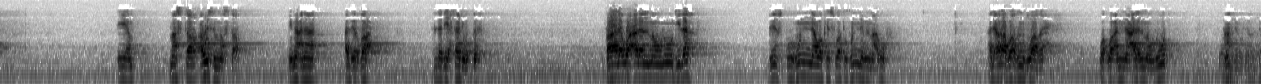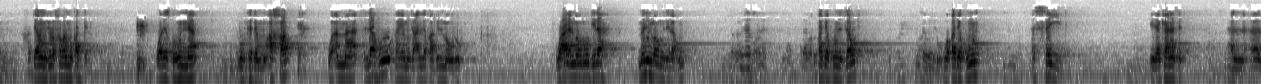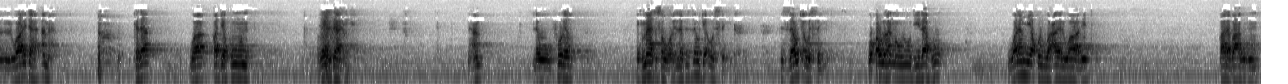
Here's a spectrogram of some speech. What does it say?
هي مصدر أو اسم مصدر بمعنى الإرضاع الذي يحتاجه الطفل. قال وعلى المولود له رزقهن وكسوتهن بالمعروف. الإعراب أظنه واضح. وهو أن على المولود جار مجرور خبر مقدم. ورزقهن مبتدا مؤخر وأما له فهي متعلقة بالمولود. وعلى المولود له من المولود له؟ قد يكون الزوج وقد يكون السيد. إذا كانت الوالدة أمه كذا وقد يكون غير ذلك نعم. لو فرض ما يتصور إلا في الزوج أو السيد. في الزوج أو السيد. وقولها المولود له ولم يقل وعلى الوالد. قال بعضهم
